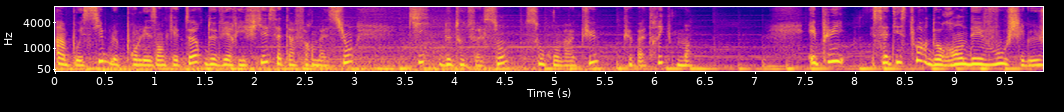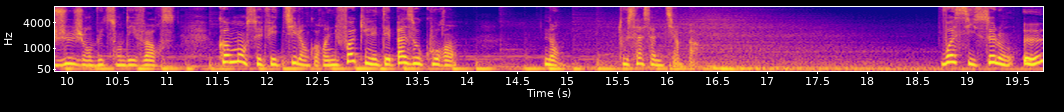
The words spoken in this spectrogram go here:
Impossible pour les enquêteurs de vérifier cette information qui, de toute façon, sont convaincus que Patrick ment. Et puis, cette histoire de rendez-vous chez le juge en vue de son divorce, comment se fait-il encore une fois qu'il n'était pas au courant? Non, tout ça, ça ne tient pas. Voici, selon eux,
